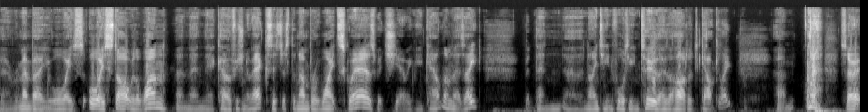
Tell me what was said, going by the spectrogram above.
Uh, remember, you always always start with a 1, and then the coefficient of x is just the number of white squares, which yeah, we can count them, there's 8. But then uh, 19, 14, 2, those are harder to calculate. Um, so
